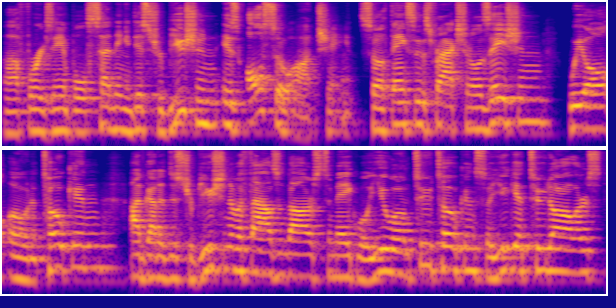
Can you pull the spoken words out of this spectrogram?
uh, for example, sending and distribution, is also on chain. So, thanks to this fractionalization, we all own a token. I've got a distribution of $1,000 to make. Well, you own two tokens, so you get $2.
